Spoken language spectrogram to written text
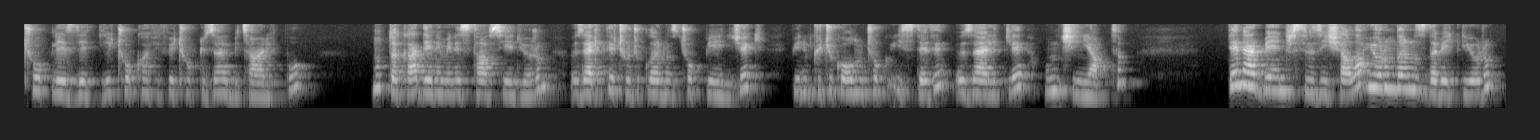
Çok lezzetli, çok hafif ve çok güzel bir tarif bu. Mutlaka denemenizi tavsiye ediyorum. Özellikle çocuklarınız çok beğenecek. Benim küçük oğlum çok istedi. Özellikle onun için yaptım. Dener beğenirsiniz inşallah. Yorumlarınızı da bekliyorum.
